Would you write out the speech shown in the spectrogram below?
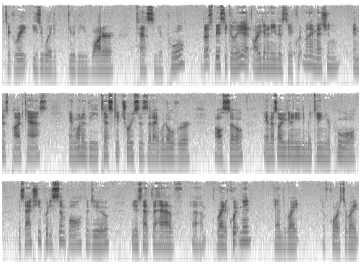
It's a great, easy way to do the water test in your pool. That's basically it. All you're going to need is the equipment I mentioned in this podcast and one of the test kit choices that I went over also. And that's all you're going to need to maintain your pool. It's actually pretty simple to do. You just have to have um, the right equipment and the right, of course, the right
